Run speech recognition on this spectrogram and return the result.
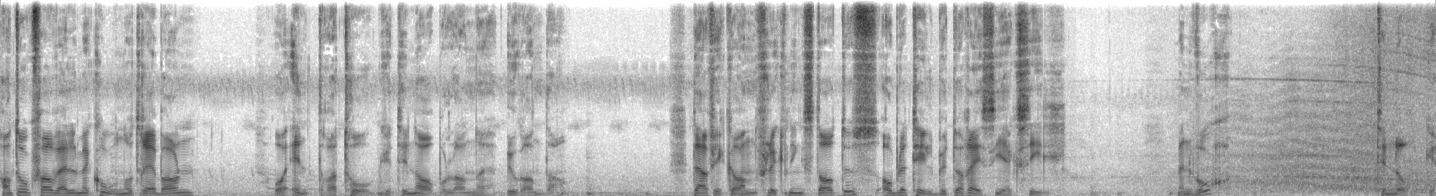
Han tok farvel med kone og tre barn, og entra toget til nabolandet Uganda. Der fikk han flyktningstatus og ble tilbudt å reise i eksil. Men hvor? Til Norge.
